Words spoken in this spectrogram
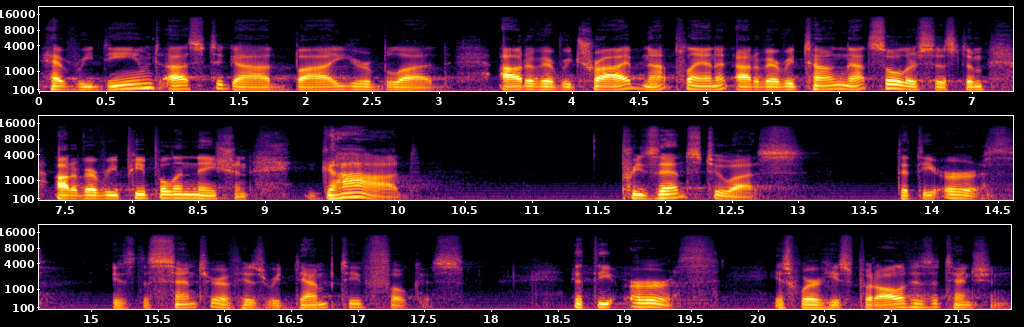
have redeemed us to God by your blood, out of every tribe, not planet, out of every tongue, not solar system, out of every people and nation. God presents to us that the earth is the center of his redemptive focus, that the earth is where he's put all of his attention,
